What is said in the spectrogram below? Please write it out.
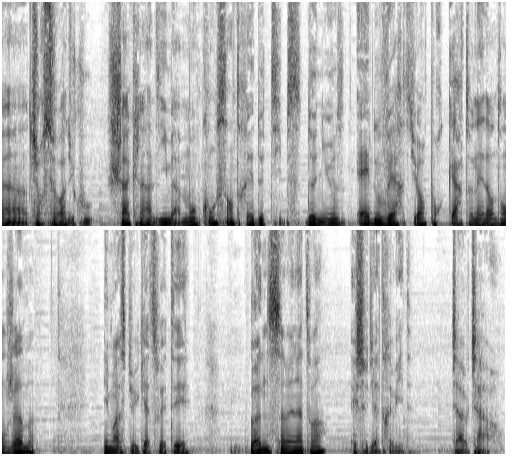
Euh, tu recevras du coup chaque lundi bah, mon concentré de tips, de news et d'ouverture pour cartonner dans ton job. Il me reste plus qu'à te souhaiter une bonne semaine à toi et je te dis à très vite. Ciao ciao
